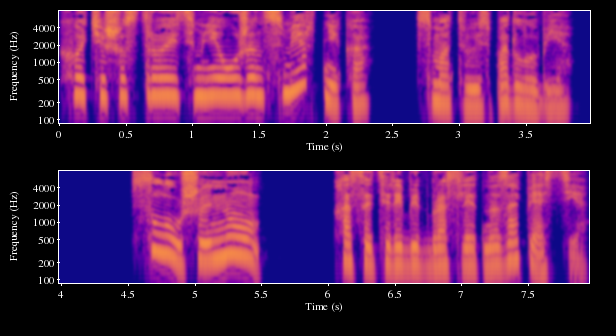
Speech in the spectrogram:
«Хочешь устроить мне ужин смертника?» Смотрю из-под лобья. «Слушай, ну...» Хасе теребит браслет на запястье.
